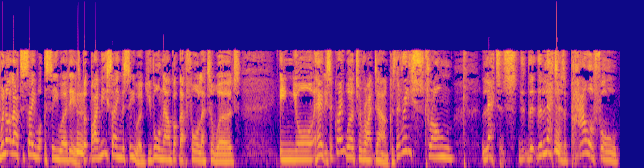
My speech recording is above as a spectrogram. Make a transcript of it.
We're not allowed to say what the C word is, hmm. but by me saying the C word, you've all now got that four letter word in your head. It's a great word to write down because they're really strong letters. The, the, the letters hmm. are powerful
